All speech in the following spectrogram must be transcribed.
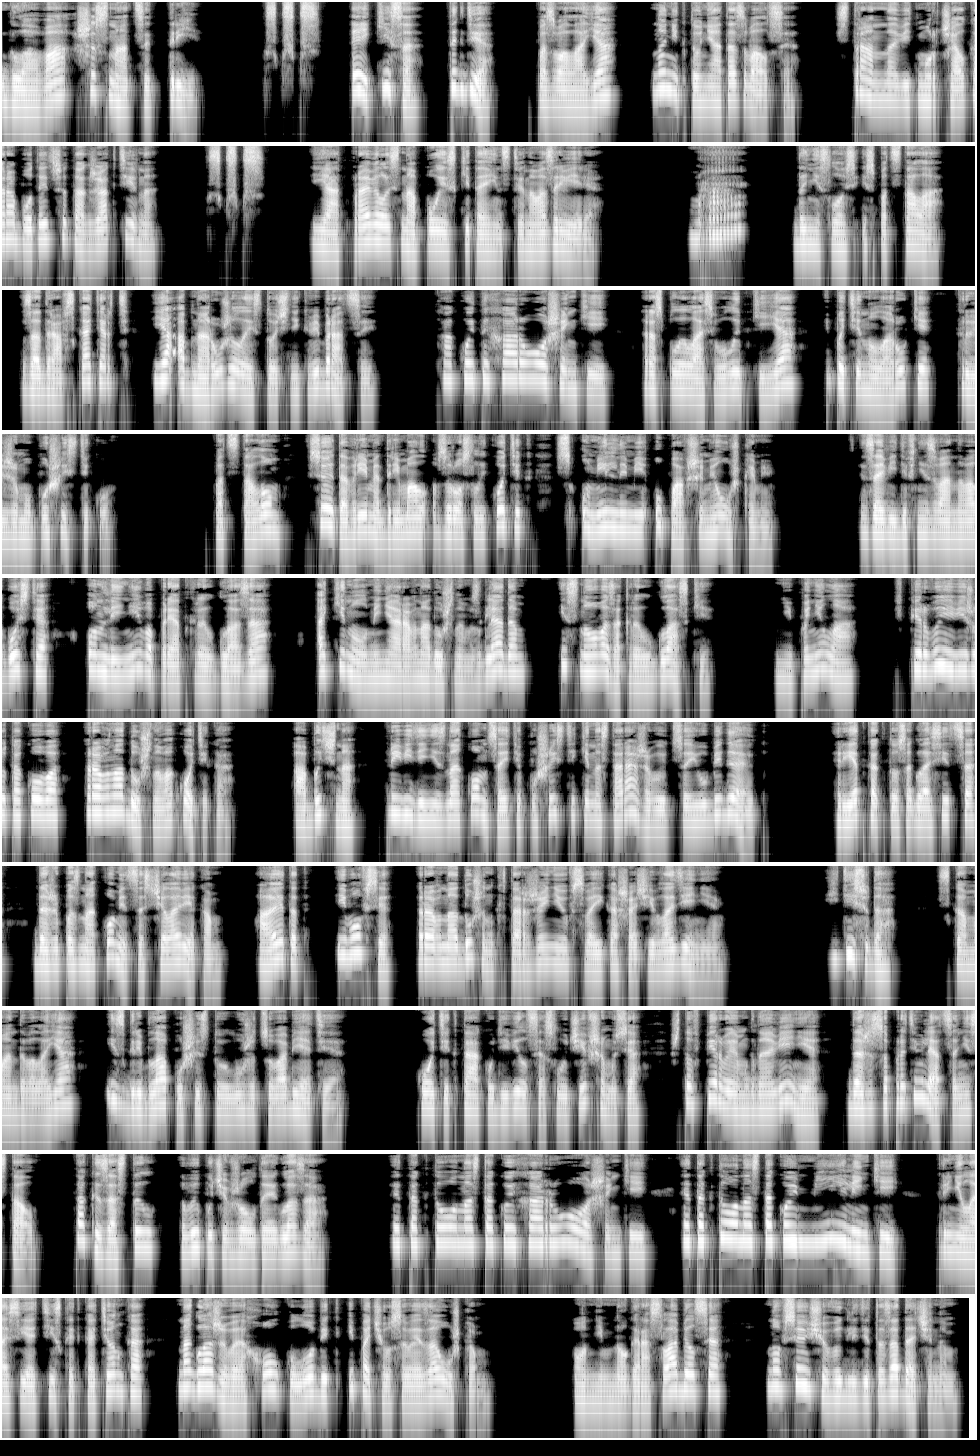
Глава 16.3 «Кс-кс-кс! Эй, киса, ты где?» – позвала я, но никто не отозвался. Странно, ведь мурчалка работает все так же активно. «Кс-кс-кс!» Я отправилась на поиски таинственного зверя. «Мрррр!» – донеслось из-под стола. Задрав скатерть, я обнаружила источник вибрации. «Какой ты хорошенький!» – расплылась в улыбке я и потянула руки к рыжему пушистику. Под столом все это время дремал взрослый котик с умильными упавшими ушками. Завидев незваного гостя, он лениво приоткрыл глаза, окинул меня равнодушным взглядом и снова закрыл глазки. Не поняла. Впервые вижу такого равнодушного котика. Обычно при виде незнакомца эти пушистики настораживаются и убегают. Редко кто согласится даже познакомиться с человеком, а этот и вовсе равнодушен к вторжению в свои кошачьи владения. «Иди сюда», – скомандовала я и сгребла пушистую лужицу в объятия. Котик так удивился случившемуся, что в первое мгновение даже сопротивляться не стал, так и застыл, выпучив желтые глаза. «Это кто у нас такой хорошенький? Это кто у нас такой миленький?» Принялась я тискать котенка, наглаживая холку, лобик и почесывая за ушком. Он немного расслабился, но все еще выглядит озадаченным.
